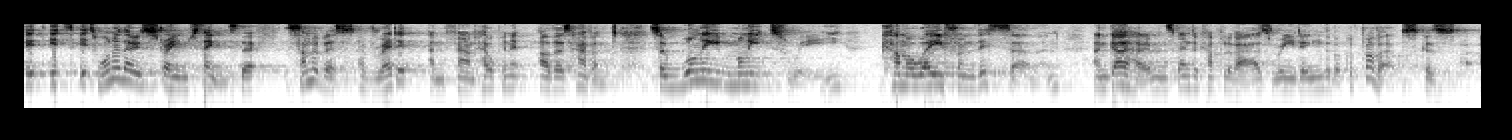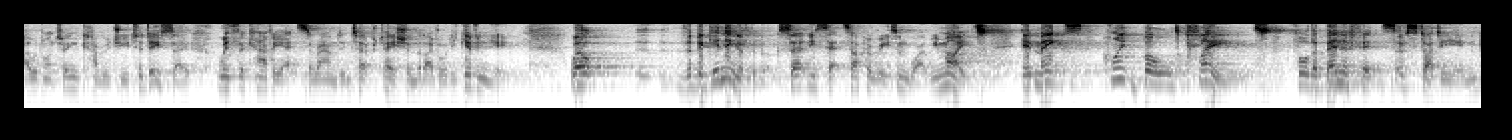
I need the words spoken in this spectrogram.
it, it's, it's one of those strange things that some of us have read it and found help in it, others haven't. So, why might we come away from this sermon and go home and spend a couple of hours reading the book of Proverbs, because I would want to encourage you to do so, with the caveats around interpretation that I've already given you. Well, the beginning of the book certainly sets up a reason why we might. It makes quite bold claims for the benefits of studying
